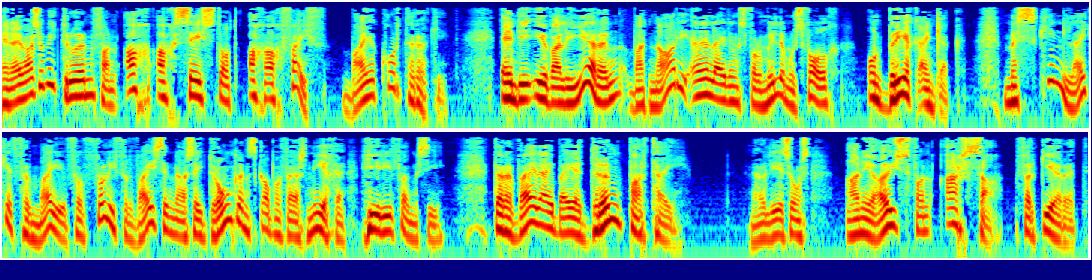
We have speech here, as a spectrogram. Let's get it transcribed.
En hy was op die troon van 886 tot 885, baie kort rukkie. En die evaluering wat na die inleidingsformule moes volg, ontbreek eintlik. Miskien lyk dit vir my vervul die verwysing na sy dronkenskap in vers 9 hierdie funksie. Terwyl hy by 'n drinkparty nou lees ons aan die huis van Arsa verkeer het,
